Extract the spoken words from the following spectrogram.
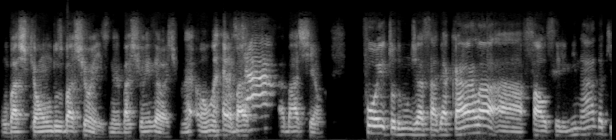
O Bastião, um dos bastiões, né? Bastiões é ótimo, né? Um é ba... a Bastião. foi, todo mundo já sabe, a Carla, a falsa eliminada, que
